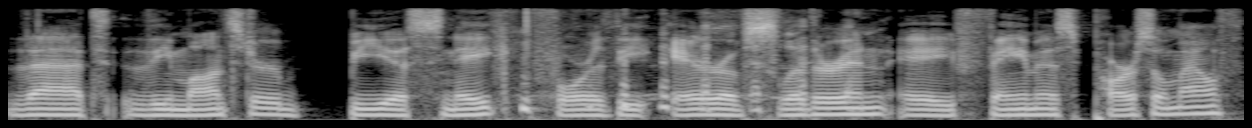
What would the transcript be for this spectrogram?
that the monster be a snake for the heir of Slytherin, a famous Parselmouth.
